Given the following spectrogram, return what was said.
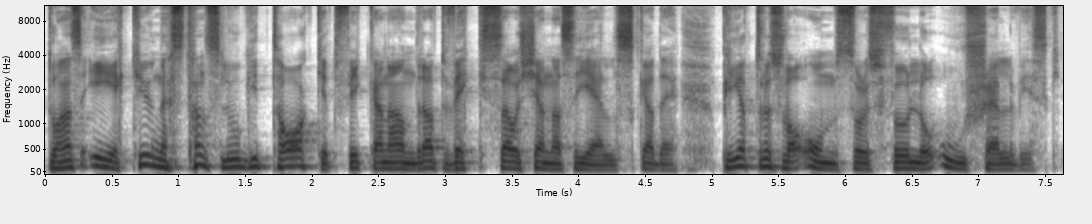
Då hans EQ nästan slog i taket fick han andra att växa och känna sig älskade. Petrus var omsorgsfull och osjälvisk.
